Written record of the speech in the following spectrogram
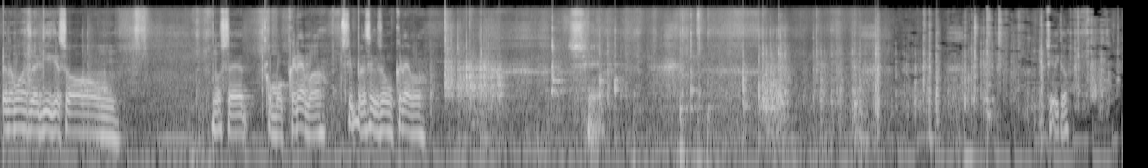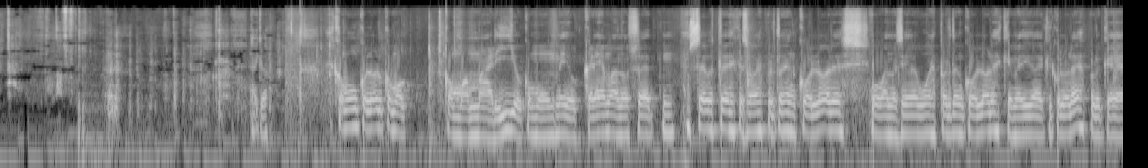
tenemos este aquí que son no sé como crema sí parece que son crema sí. Sí, ahí quedó. Ahí quedó. Es como un color como como amarillo, como medio crema, no sé, no sé ustedes que son expertos en colores, o bueno, si hay algún experto en colores que me diga de qué color es, porque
